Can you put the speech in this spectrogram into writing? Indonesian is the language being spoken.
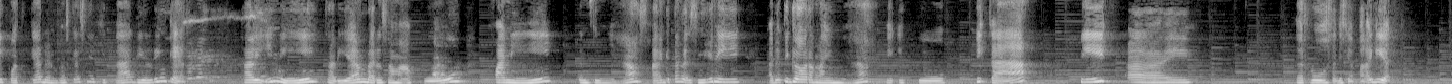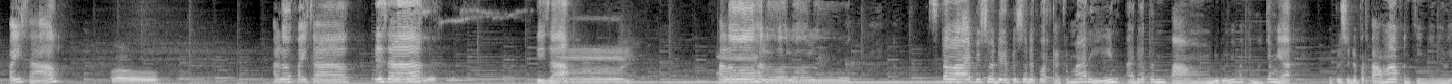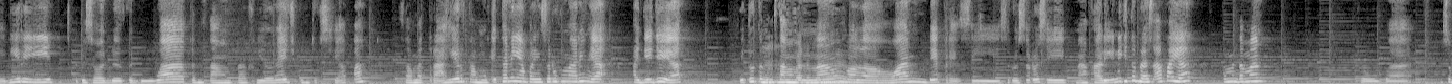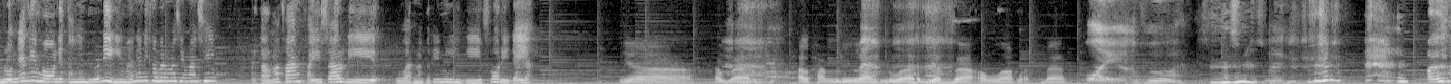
di podcast dan podcastnya kita di Linkcare. Kali ini kalian bareng sama aku, Fani. Tentunya sekarang kita nggak sendiri. Ada tiga orang lainnya, yaitu Pika, Pik, Hai. terus ada siapa lagi ya? Faisal. Halo. Halo Faisal. Reza. Halo, halo. Reza. Hai. Halo, halo, halo, halo. Setelah episode-episode podcast kemarin, ada tentang judulnya macam-macam ya. Episode pertama pentingnya nilai diri, episode kedua tentang privilege untuk siapa, sama terakhir tamu kita nih yang paling seru kemarin ya, AJJ ya. Itu tentang Mm-mm, menang melawan depresi. Seru-seru sih. Nah, kali ini kita bahas apa ya, teman-teman? Coba sebelumnya nih mau ditanya dulu nih gimana nih kabar masing-masing? Pertama kan Faisal di luar negeri nih di Florida ya. Ya, kabar Alhamdulillah Nah, luar ah. biasa Allahu Akbar. Oh ya, wah. oh,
